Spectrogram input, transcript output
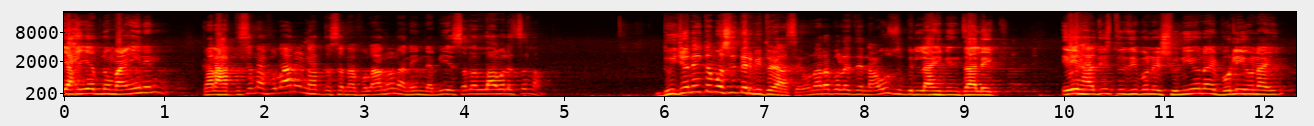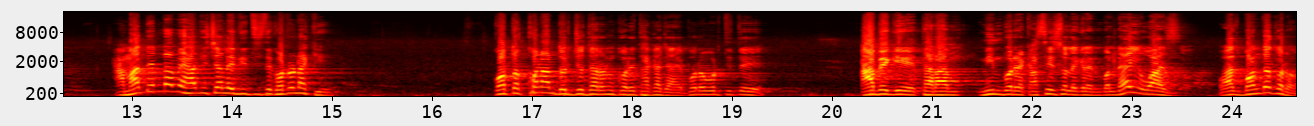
ইয়াহিয়া ইবনু মাইনিন কাল হাদ্দাসানা ফুলানুন হাদ্দাসানা ফুলানুন আনিন নবী আলাইহি সাল্লাম দুইজনেই তো মসজিদের ভিতরে আছে। ওনারা বলে যে নাউজ বিল্লাহি মিন জালিক এই হাদিস তো জীবনে শুনিও নাই, বলিও নাই। আমাদের নামে হাদিস চালাই দিতেছে, ঘটনা কি? কতক্ষণ আর ধৈর্য ধারণ করে থাকা যায়? পরবর্তীতে আবেগে তারা মিম্বরের কাছেই চলে গেলেন। বলেন এই ওয়াজ ওয়াজ বন্ধ করো।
